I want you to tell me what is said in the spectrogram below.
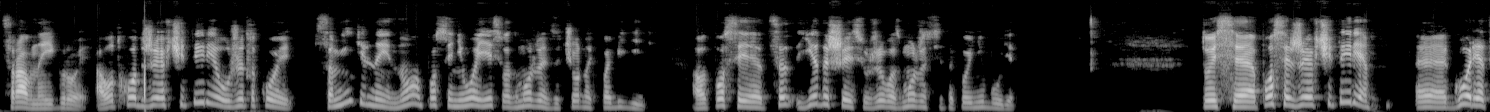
с равной игрой. А вот ход gf4 уже такой сомнительный, но после него есть возможность за черных победить. А вот после ED6 уже возможности такой не будет. То есть э, после GF4 э, Горец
